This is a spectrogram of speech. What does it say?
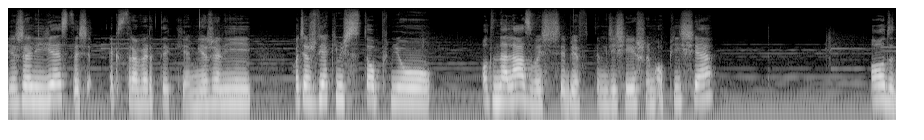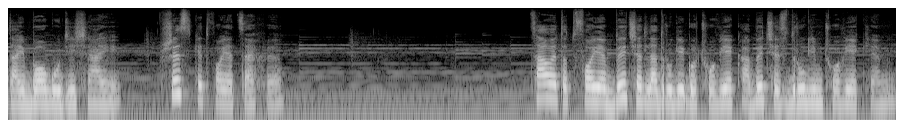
Jeżeli jesteś ekstrawertykiem, jeżeli chociaż w jakimś stopniu odnalazłeś siebie w tym dzisiejszym opisie, oddaj Bogu dzisiaj wszystkie Twoje cechy. Całe to Twoje bycie dla drugiego człowieka, bycie z drugim człowiekiem.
